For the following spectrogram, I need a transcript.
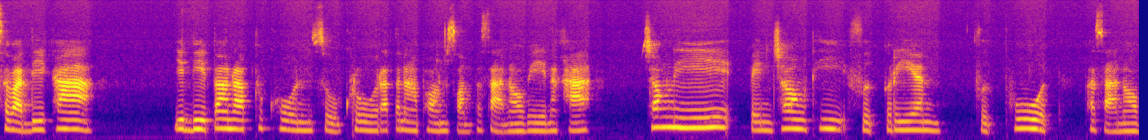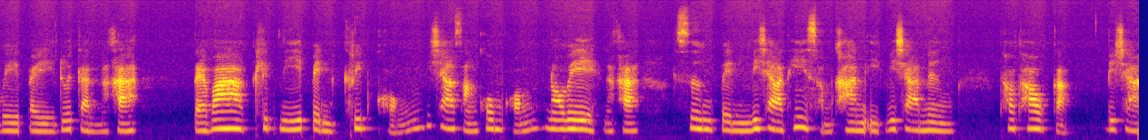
สวัสดีค่ะ ยินดีต้อนรับทุกคนสู่ครูรัตนาพรสอนภาษานอร์เวย์นะคะ ช่องนี้เป็นช่องที่ฝึกเรียน ฝึกพูด ภาษานอร์เวย์ไปด้วยกันนะคะ แต่ว่าคลิปนี้เป็นคลิปของวิชาสังคมของนอร์เวย์นะคะ ซึ่งเป็นวิชาที่สำคัญอีกวิชาหนึ่งเท่าๆกับวิชา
